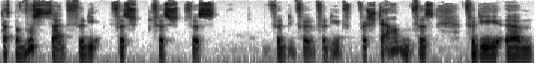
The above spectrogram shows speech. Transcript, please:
das Bewusstsein für die, fürs, fürs, fürs, für die, für, für die, für Sterben, fürs, für die, ähm,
